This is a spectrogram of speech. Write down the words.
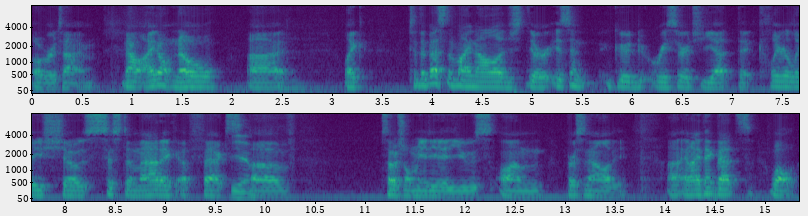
over time. Now I don't know, uh, like to the best of my knowledge, there isn't good research yet that clearly shows systematic effects Yeah. of social media use on personality. Uh, and I think that's well.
